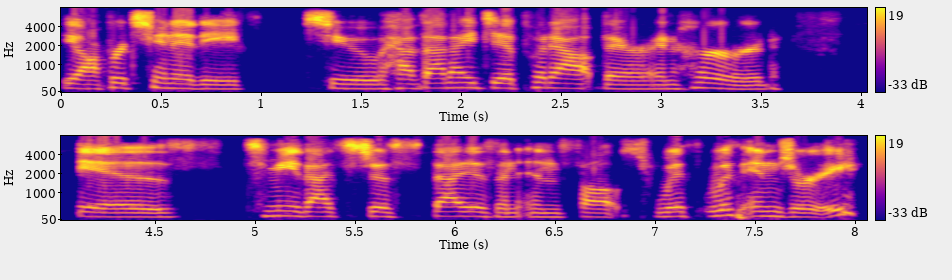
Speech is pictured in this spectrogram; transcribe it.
the opportunity to have that idea put out there and heard is to me that's just that is an insult with with injury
